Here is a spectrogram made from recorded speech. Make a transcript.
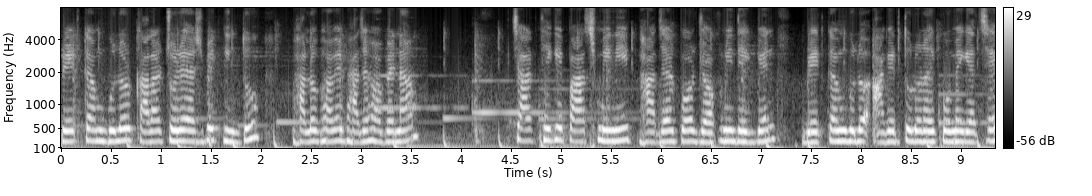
ব্রেড কামগুলোর কালার চলে আসবে, কিন্তু ভালোভাবে ভাজা হবে না। চার থেকে পাঁচ মিনিট ভাজার পর যখনই দেখবেন ব্রেড কামগুলো আগের তুলনায় কমে গেছে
